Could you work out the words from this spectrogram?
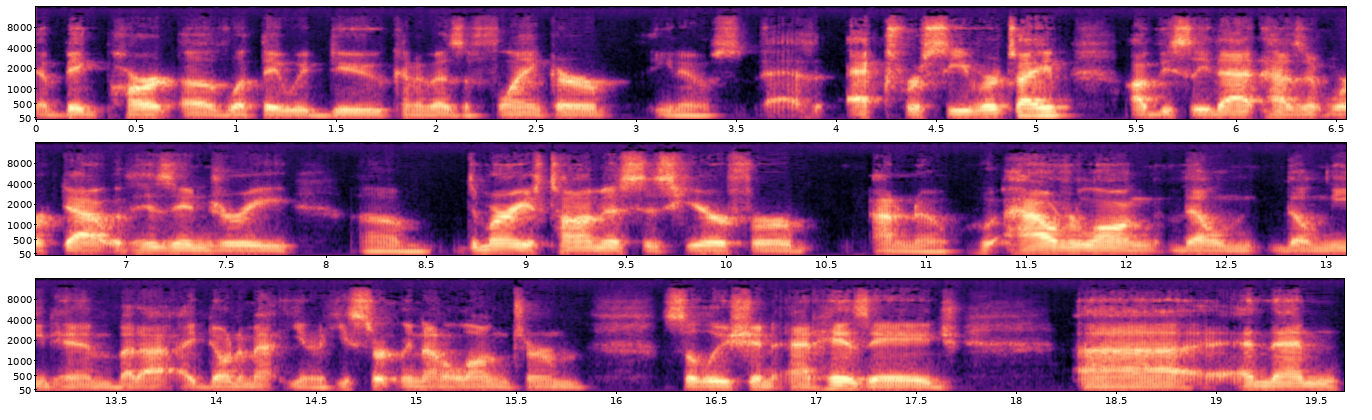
a big part of what they would do kind of as a flanker, you know, X receiver type. Obviously, that hasn't worked out with his injury. Um, Demaryius Thomas is here for I don't know however long they'll they'll need him, but I, I don't imagine you know he's certainly not a long term solution at his age. Uh, and then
